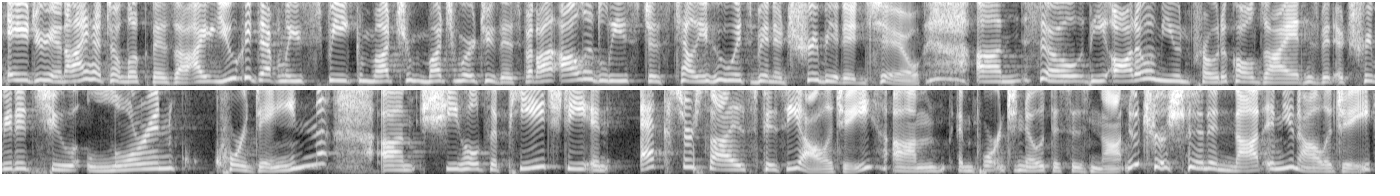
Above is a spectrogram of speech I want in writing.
Adrian, I had to look this up. I, you could definitely speak much, much more to this, but I, I'll at least just tell you who it's been attributed to. Um, so, the autoimmune protocol diet has been attributed to Loren Cordain. Um, she holds a PhD in exercise physiology. Um, important to note, this is not nutrition and not immunology.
